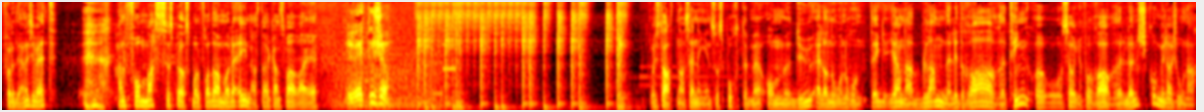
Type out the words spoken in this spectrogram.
For det er det han ikke vet. Han får masse spørsmål fra damer, og det eneste han kan svare, er Jeg vet ikke. Og I starten av sendingen så spurte vi om du eller noen rundt deg gjerne blander litt rare ting og, og sørger for rare lunsjkombinasjoner.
